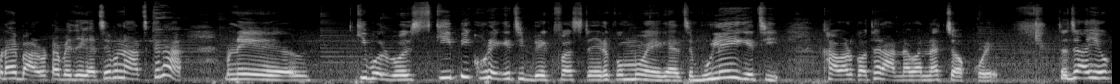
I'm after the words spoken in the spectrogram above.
প্রায় বারোটা বেজে গেছে। মানে আজকে না মানে কি বলব স্কিপই করে গেছি ব্রেকফাস্টে এরকম হয়ে গেছে। ভুলেই গেছি খাওয়ার কথা, রান্নাবান্নার চক করে তো যাই হোক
